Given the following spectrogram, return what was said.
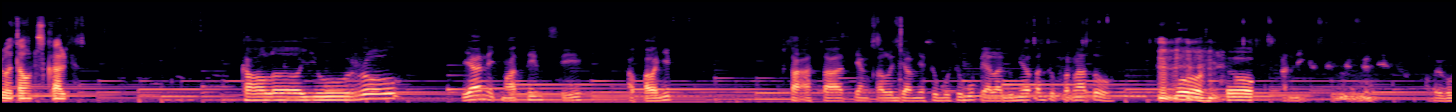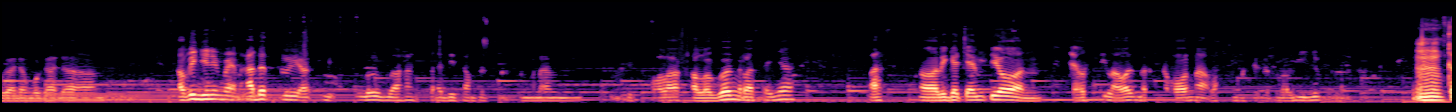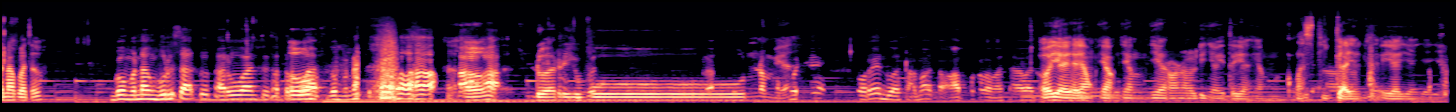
dua tahun sekali Kalau Euro ya nikmatin sih, apalagi saat-saat yang kalau jamnya subuh-subuh Piala Dunia kan tuh pernah tuh. Wah, itu pertandingan sampai begadang-begadang. Tapi gini men, ada tuh ya lu bahas tadi sampai temenan di sekolah. Kalau gue ngerasanya pas eh, Liga Champion Chelsea lawan Barcelona waktu masih ada Ronaldinho. Hmm, kenapa tuh Gue menang bursa tuh taruhan tuh satu Oh. kelas gue menang. oh 2006 ya skornya dua sama atau apa kalau nggak salah. oh iya ya yang yang yang ya Ronaldinho itu ya yang kelas 3 ya iya iya iya iya.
